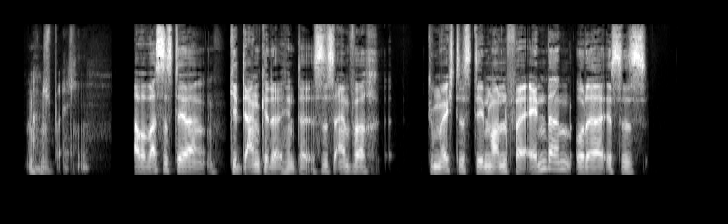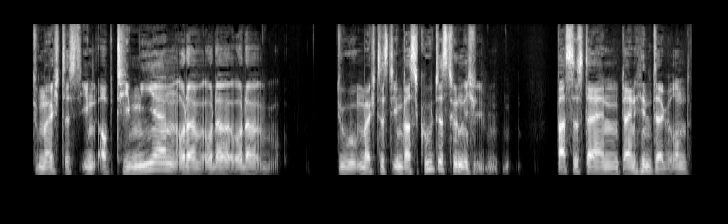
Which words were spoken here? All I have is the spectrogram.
Mhm. ansprechen. Aber was ist der Gedanke dahinter? Ist es einfach, du möchtest den Mann verändern oder ist es, du möchtest ihn optimieren oder, oder, oder du möchtest ihm was Gutes tun? Ich, was ist dein, dein Hintergrund?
